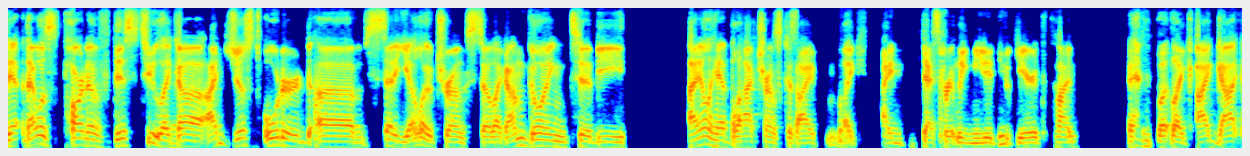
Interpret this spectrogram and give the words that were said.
that, that was part of this too. Like uh, I just ordered a set of yellow trunks, so like I'm going to be. I only had black trunks because I like I desperately needed new gear at the time, but like I got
